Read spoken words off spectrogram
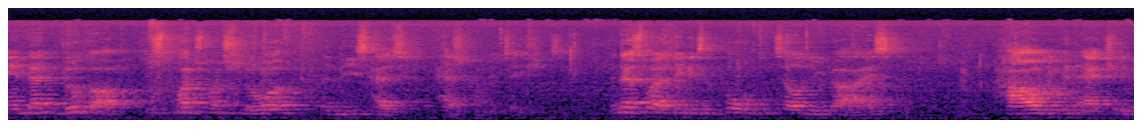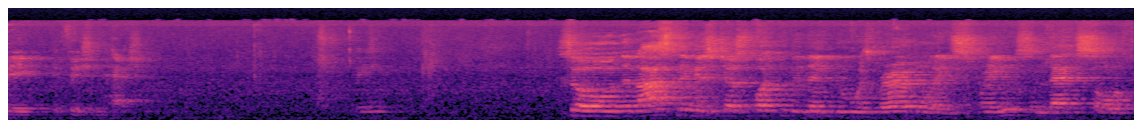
and that lookup is much, much slower than these hash, hash computations. And that's why I think it's important to tell you guys how you can actually make efficient hashing. Okay? So the last thing is just what do we then do with variable length strings, and that's sort of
